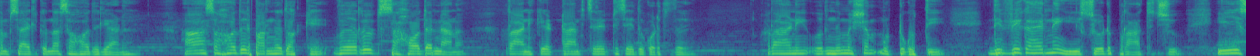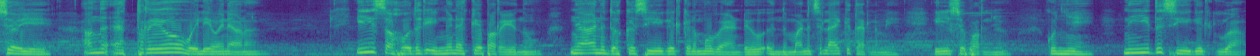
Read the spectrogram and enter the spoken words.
സംസാരിക്കുന്ന സഹോദരിയാണ്. ആ സഹോദരി പറഞ്ഞതൊക്കെ വേറൊരു സഹോദരനാണ് റാണിക്ക് ട്രാൻസ്ലേറ്റ് ചെയ്തു കൊടുത്തത്. റാണി ഒരു നിമിഷം മുട്ടുകുത്തി ദിവ്യകാരനെ ഈശോയോട് പ്രാർത്ഥിച്ചു ഈശോയെ അങ്ങ് എത്രയോ വലിയവനാണ്. ഈ സഹോദരി ഇങ്ങനെയൊക്കെ പറയുന്നു ഞാനിതൊക്കെ സ്വീകരിക്കണമോ വേണ്ടയോ എന്ന് മനസ്സിലാക്കി തരണമേ. ഈശോ പറഞ്ഞു കുഞ്ഞെ നീ ഇത് സ്വീകരിക്കുക.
